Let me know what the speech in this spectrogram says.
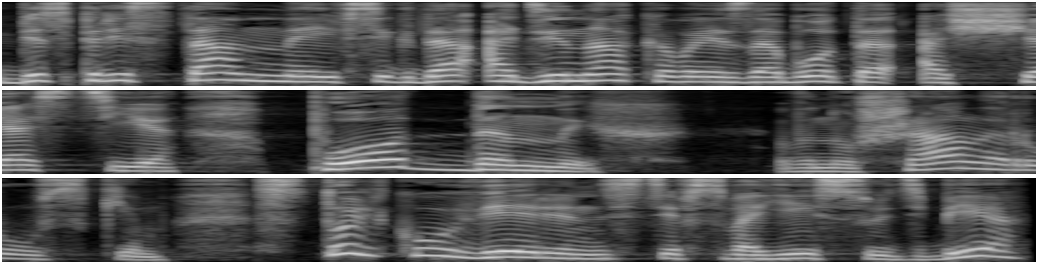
беспрестанная и всегда одинаковая забота о счастье подданных – внушала русским столько уверенности в своей судьбе,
